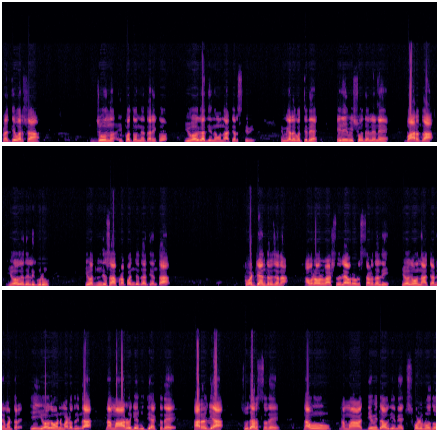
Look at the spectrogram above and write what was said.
ಪ್ರತಿ ವರ್ಷ ಜೂನ್ ಇಪ್ಪತ್ತೊಂದನೇ ತಾರೀಕು ಯೋಗ ದಿನವನ್ನು ಆಚರಿಸ್ತೀವಿ. ನಿಮಗೆಲ್ಲ ಗೊತ್ತಿದೆ, ಇಡೀ ವಿಶ್ವದಲ್ಲೇ ಭಾರತ ಯೋಗದಲ್ಲಿ ಗುರು. ಇವತ್ತಿನ ದಿವಸ ಪ್ರಪಂಚದಾದ್ಯಂತ ಕೋಟ್ಯಾಂತರ ಜನ ಅವರವರ ರಾಷ್ಟ್ರದಲ್ಲಿ, ಅವರವರ ಸ್ಥಳದಲ್ಲಿ ಯೋಗವನ್ನು ಆಚರಣೆ ಮಾಡ್ತಾರೆ. ಈ ಯೋಗವನ್ನು ಮಾಡೋದ್ರಿಂದ ನಮ್ಮ ಆರೋಗ್ಯ ವೃದ್ಧಿ ಆಗ್ತದೆ, ಆರೋಗ್ಯ ಸುಧಾರಿಸ್ತದೆ. ನಾವು ನಮ್ಮ ಜೀವಿತ ಅವಧಿಯನ್ನು ಹೆಚ್ಚಿಸ್ಕೊಳ್ಬೋದು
